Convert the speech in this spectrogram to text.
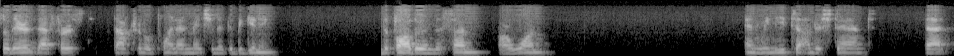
So there's that first doctrinal point I mentioned at the beginning. The Father and the Son are one. And we need to understand that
